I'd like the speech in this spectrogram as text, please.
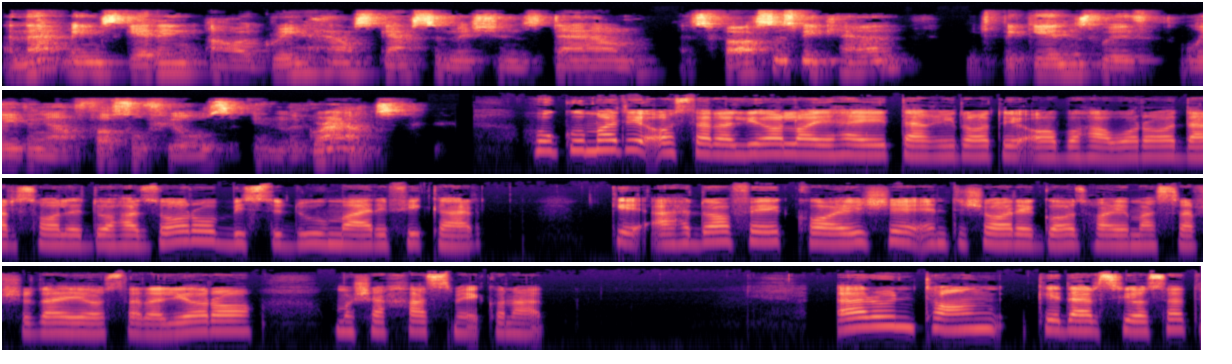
And that means getting our greenhouse gas emissions down as fast as we can, which begins with leaving our fossil fuels in the ground. حکومت استرالیا لایحه تغییرات آب و هوا را در سال 2022 معرفی کرد که اهداف کاهش انتشار گازهای مصرف شده استرالیا را مشخص می کند. ارون تانگ که در سیاست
